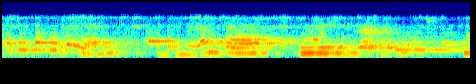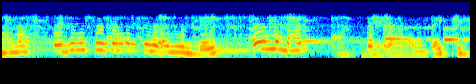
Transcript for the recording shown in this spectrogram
papunta po ba yan? Sabihin mo lang po. Music girl. Mama, pwede mo po ba akong turuan mag-bake? Oo naman. Dali ka naman ng bake eh.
